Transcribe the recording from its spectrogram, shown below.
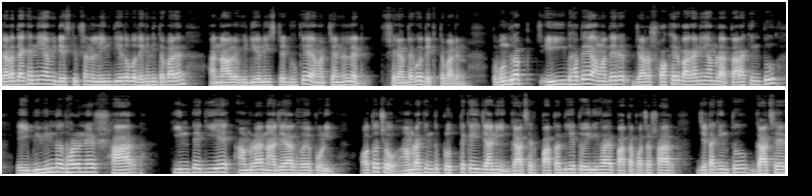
যারা দেখেননি আমি ডেসক্রিপশানে লিঙ্ক দিয়ে দেবো, দেখে নিতে পারেন। আর না হলে ভিডিও লিস্টে ঢুকে আমার চ্যানেলের সেখান থেকেও দেখতে পারেন। তো বন্ধুরা, এইভাবে আমাদের যারা শখের বাগানি আমরা, তারা কিন্তু এই বিভিন্ন ধরনের সার কিনতে গিয়ে আমরা নাজেহাল হয়ে পড়ি। অথচ আমরা কিন্তু প্রত্যেকেই জানি গাছের পাতা দিয়ে তৈরি হয় পাতা পচা সার, যেটা কিন্তু গাছের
